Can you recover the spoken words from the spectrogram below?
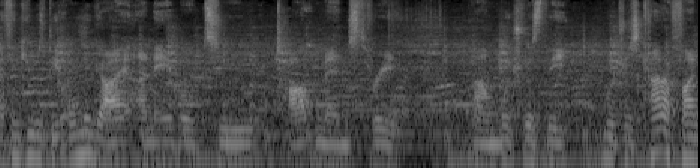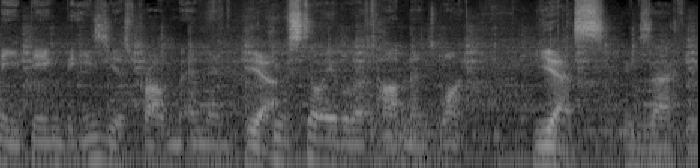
I think he was the only guy unable to top men's three, um, which was the which was kind of funny, being the easiest problem, and then Yeah. he was still able to top men's one. Yes, exactly.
